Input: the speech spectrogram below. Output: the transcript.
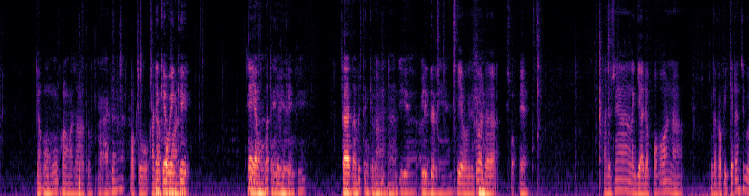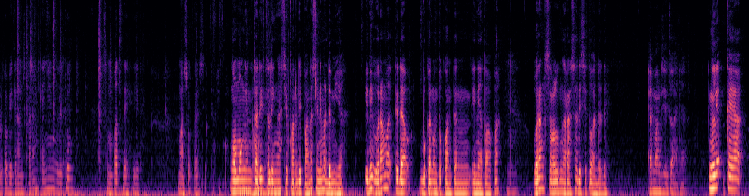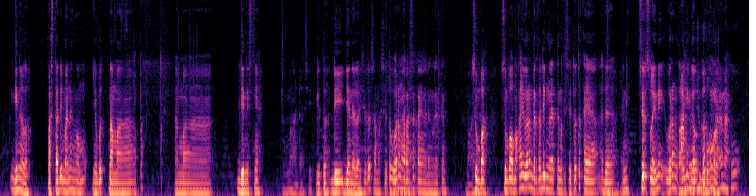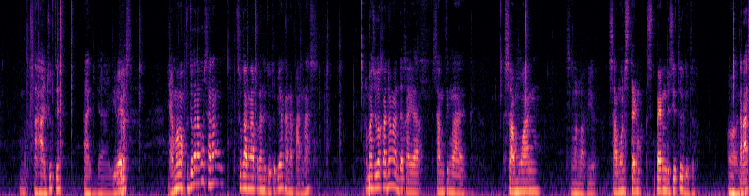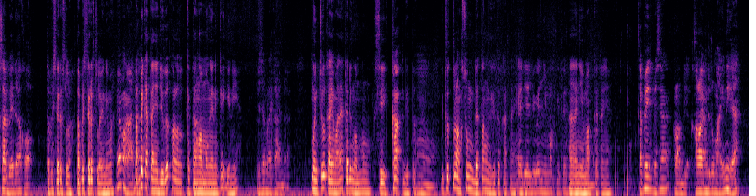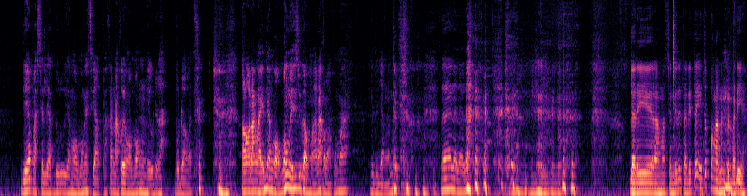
yang ungu kalau nggak salah tuh Nggak ada. waktu ada Tengke wengke. Ya yang banget tengke wengke. Tadi tapi tengke wengke. Hmm. Nah. Iya, leadernya. Iya waktu itu ada Iya. kasusnya lagi ada pohon nah nggak kepikiran sih baru kepikiran sekarang kayaknya waktu itu sempat deh gitu masuk ke situ Ngomongin tadi telinga si Fardi panas ini mah demi ya. Ini orang mah tidak bukan untuk konten ini atau apa. Orang selalu ngerasa di situ ada deh. emang di situ ada Ngeliat kayak gini loh. Pas tadi mana ngomong nyebut nama apa? Nama jenisnya emang ada sih gitu di jendela situ sama situ Emang orang ada. ngerasa kayak ada yang ngeliatin. Emang ada. Sumpah, sumpah makanya orang dari tadi ngeliatin ke situ tuh kayak ada, Emang ada. ini. Serius loh ini orang terakhir ini gak, juga bohong lah. kemarin aku tahajud ya aja gila Terus? ya. emang waktu itu kan aku sekarang suka nggak pernah ditutup ya karena panas sama juga kadang ada kayak something like someone Cuman love you someone stand stand di situ gitu Oh, ngerasa beda kok tapi serius loh, tapi serius loh ini mah. memang ada Tapi katanya juga kalau kita ngomongin kayak gini ya, bisa mereka ada muncul kayak mana tadi ngomong si Kak gitu. Hmm. Itu tuh langsung datang gitu katanya. kayak dia juga nyimak gitu ya Nah, nyimak katanya. tapi biasanya kalau dia kalau yang di rumah ini ya dia pasti lihat dulu yang ngomongnya siapa kan aku yang ngomong Hmm. ya udahlah bodo amat kalau orang lain yang ngomong biasanya juga marah kalau aku mah gitu jangan lah lah lah lah Dari Rahmat sendiri tadi teh itu pengalaman pribadi ya?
